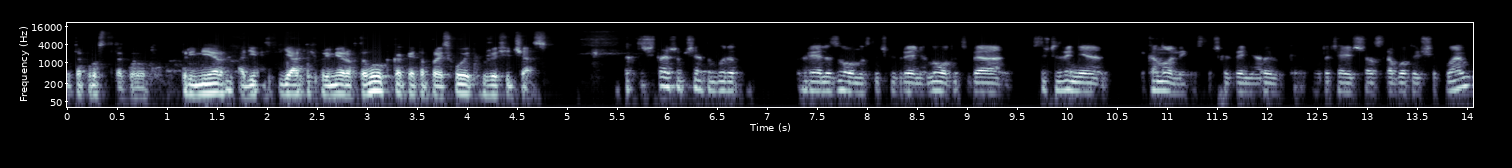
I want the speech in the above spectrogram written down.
Это просто такой вот пример, один из ярких примеров того, как это происходит уже сейчас. Как ты считаешь, вообще это будет реализовано с точки зрения, ну вот у тебя с точки зрения экономики, с точки зрения рынка, вот у тебя есть сейчас работающий план,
